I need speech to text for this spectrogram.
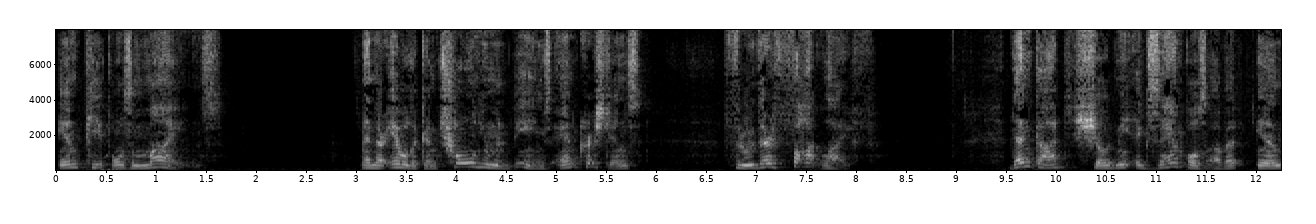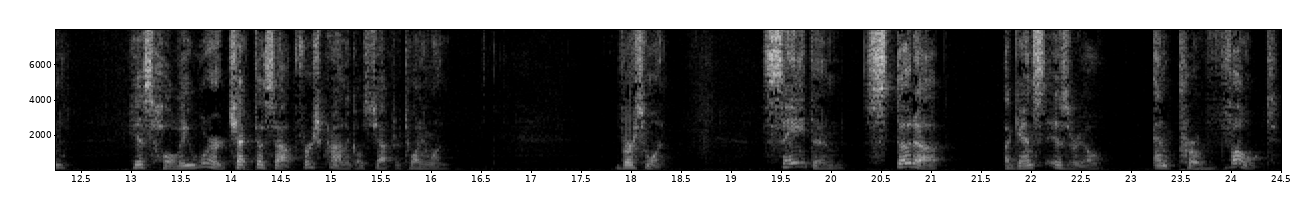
in people's minds and they're able to control human beings and Christians through their thought life. Then God showed me examples of it in his holy word. Check this out. First Chronicles chapter 21. Verse 1. Satan stood up against Israel and provoked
